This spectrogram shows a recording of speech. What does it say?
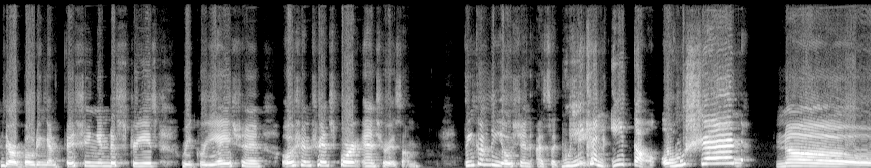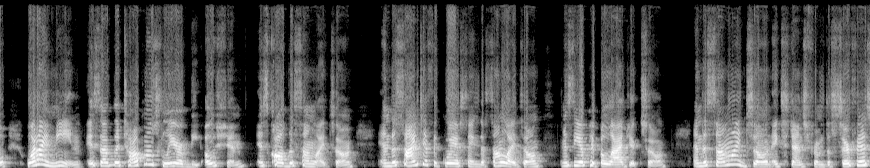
There are boating and fishing industries, recreation, ocean transport, and tourism. Think of the ocean as a We cake. can eat the ocean? No. What I mean is that the topmost layer of the ocean is called the sunlight zone, and the scientific way of saying the sunlight zone is the epipelagic zone. And the sunlight zone extends from the surface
